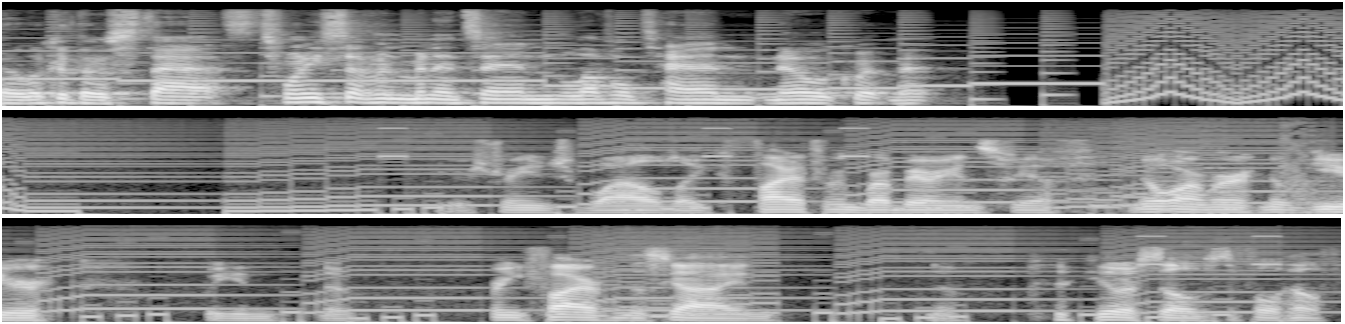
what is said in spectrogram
Yeah, look at those stats. 27 minutes in, level 10, no equipment. Strange, wild, like fire-throwing barbarians. We have no armor, no gear. We can you know, bring fire from the sky and you know, heal ourselves to full health.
